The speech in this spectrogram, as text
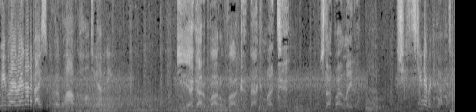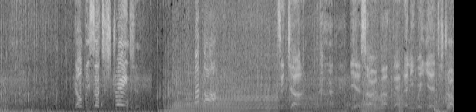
Weaver, I ran out of isopropyl alcohol. Do you have any? Yeah, I got a bottle of vodka back in my tent. Stop by later. Jesus, you never give up, do you? Don't be such a stranger. Fuck off. St. John. Yeah, sorry about that. Anyway, yeah, just drop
